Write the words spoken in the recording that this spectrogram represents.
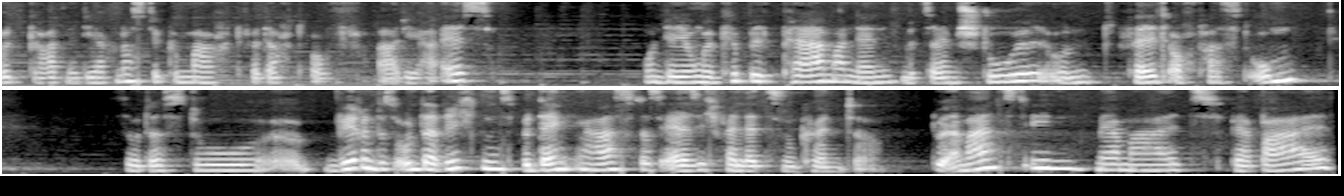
wird gerade eine Diagnostik gemacht, Verdacht auf ADHS und der Junge kippelt permanent mit seinem Stuhl und fällt auch fast um so dass du äh, während des Unterrichtens Bedenken hast, dass er sich verletzen könnte. Du ermahnst ihn mehrmals verbal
